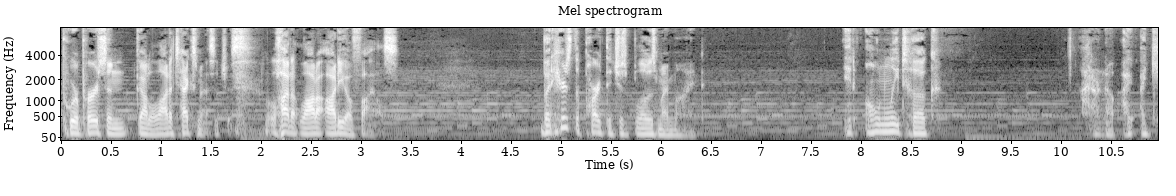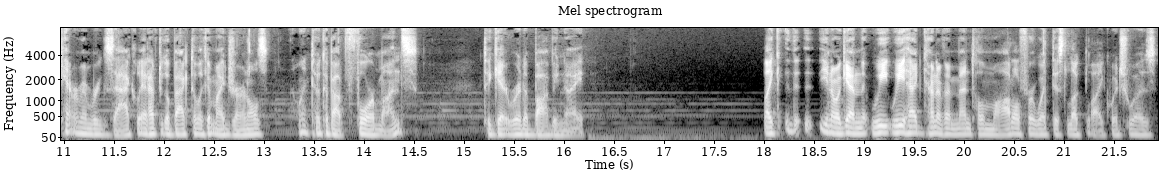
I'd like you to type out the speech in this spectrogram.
poor person got a lot of text messages, a lot of a lot of audio files. But here's the part that just blows my mind. It only took I don't know. I, I, can't remember exactly. I'd have to go back to look at my journals. It only took about four months to get rid of Bobby Knight. Like, you know, again, we, we had kind of a mental model for what this looked like, which was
